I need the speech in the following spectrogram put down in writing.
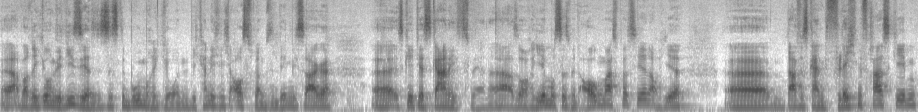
Äh, aber Regionen wie diese hier, es ist eine Boomregion, die kann ich nicht ausbremsen, indem ich sage, es geht jetzt gar nichts mehr. Ne? Also auch hier muss es mit Augenmaß passieren, auch hier äh, darf es keinen Flächenfraß geben.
